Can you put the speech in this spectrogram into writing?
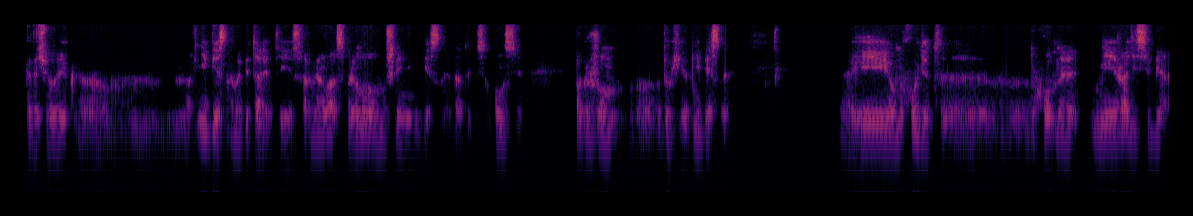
когда человек э, в небесном обитает и сформировал, сформировал мышление небесное, да, то есть он полностью погружен э, в духе, в небесное. И он уходит э, в духовное не ради себя.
